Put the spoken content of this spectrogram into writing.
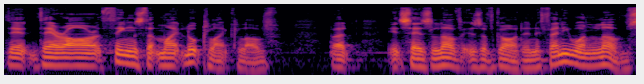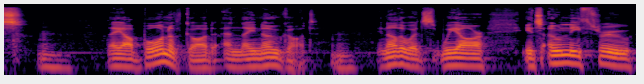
there, there are things that might look like love, but it says love is of God. And if anyone loves, Mm. they are born of God and they know God. Mm. In other words, we are, it's only through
